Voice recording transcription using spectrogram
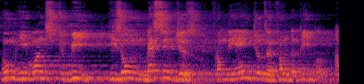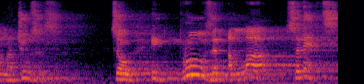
whom He wants to be His own messengers from the angels and from the people. Allah chooses. so it proves that Allah selects.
